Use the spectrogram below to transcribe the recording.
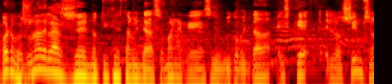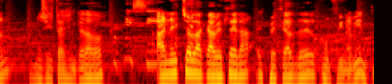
Bueno, pues una de las eh, noticias también de la semana que ha sido muy comentada es que los Simpson, no sé si te has enterado, Sí. han hecho la cabecera especial del confinamiento.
